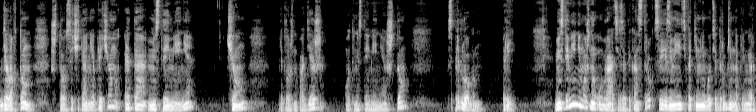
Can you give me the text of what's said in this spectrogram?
Дело в том, что сочетание «причем» – это местоимение «чем», предложенный падеж от местоимения «что» с предлогом «при». Местоимение можно убрать из этой конструкции и заменить каким-нибудь другим, например,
